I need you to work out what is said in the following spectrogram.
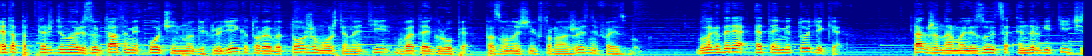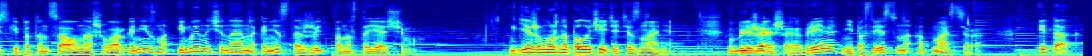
Это подтверждено результатами очень многих людей, которые вы тоже можете найти в этой группе «Позвоночник сторона жизни» Facebook. Благодаря этой методике также нормализуется энергетический потенциал нашего организма, и мы начинаем наконец-то жить по-настоящему. Где же можно получить эти знания? В ближайшее время непосредственно от мастера. Итак,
